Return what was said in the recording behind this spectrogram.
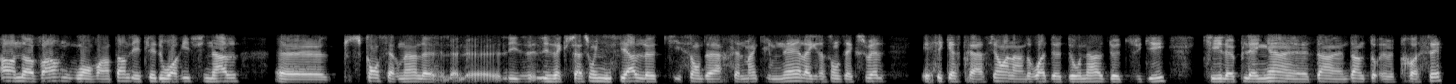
en novembre où on va entendre les plaidoiries finales euh, concernant le- le- le- les, les accusations initiales là, qui sont de harcèlement criminel, agression sexuelle et séquestration à l'endroit de Donald Duguay, qui est le plaignant euh, dans, dans le euh, procès.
